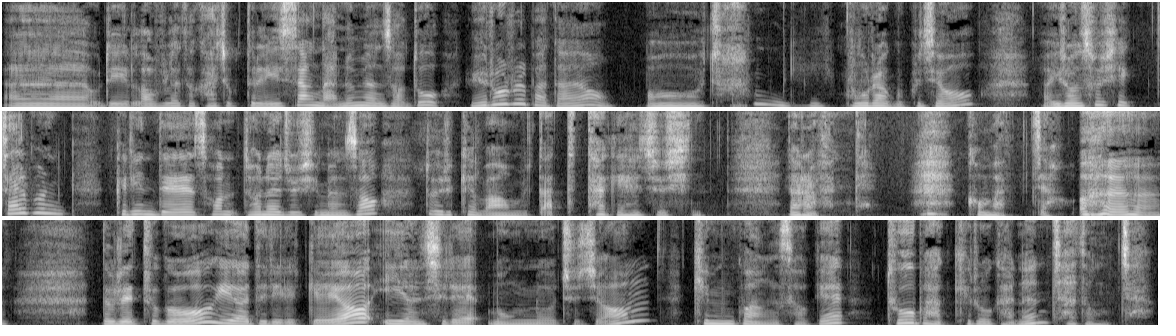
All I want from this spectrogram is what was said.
아, 우리 러블레터 가족들 일상 나누면서도 위로를 받아요. 어, 참, 뭐라고, 그죠? 아, 이런 소식 짧은 글인데 선, 전해주시면서 또 이렇게 마음을 따뜻하게 해주신 여러분들. 고맙죠. 노래 두 곡 이어드릴게요. 이현실의 목로주점, 김광석의 두 바퀴로 가는 자동차.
